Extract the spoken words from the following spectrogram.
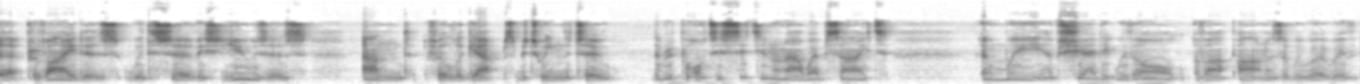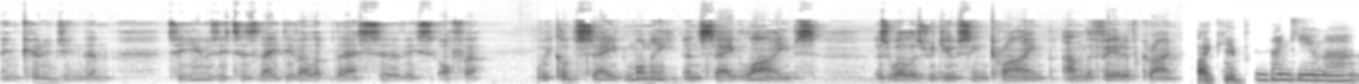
uh, providers with service users and fill the gaps between the two. The report is sitting on our website and we have shared it with all of our partners that we work with, encouraging them to use it as they develop their service offer. We could save money and save lives as well as reducing crime and the fear of crime. Thank you. Thank you, Mark.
